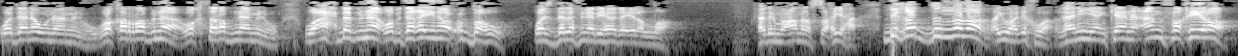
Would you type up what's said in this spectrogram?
ودنونا منه وقربناه واقتربنا منه وأحببناه وابتغينا حبه وازدلفنا بهذا إلى الله. هذه المعاملة الصحيحة. بغض النظر أيها الإخوة غنيا كان أم فقيرا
